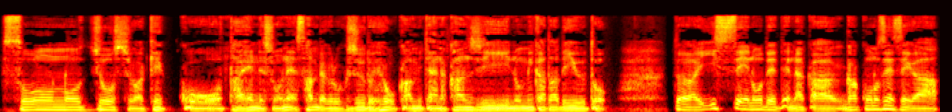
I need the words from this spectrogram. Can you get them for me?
その上司は結構大変でしょうね。360度評価みたいな感じの見方で言うと。だから一斉の出てなんか学校の先生が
